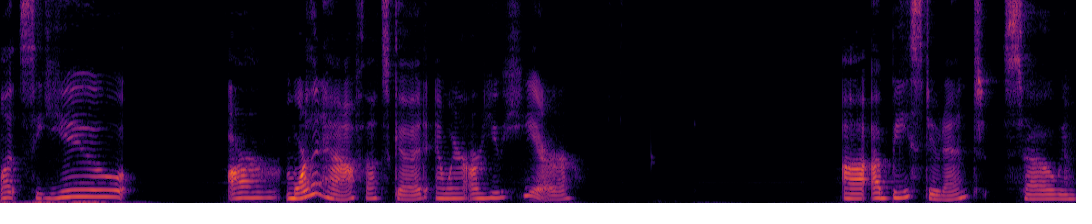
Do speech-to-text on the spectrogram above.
let's see, you are more than half. That's good. And where are you here? uh, a B student, so we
